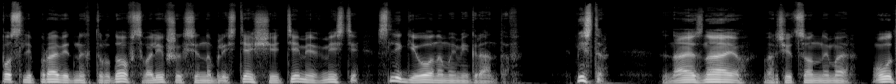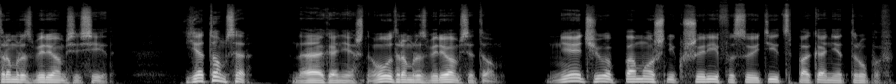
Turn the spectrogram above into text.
после праведных трудов, свалившихся на блестящее теме вместе с легионом иммигрантов. «Мистер!» «Знаю, знаю», — ворчит сонный мэр. «Утром разберемся, Сид». «Я Том, сэр». «Да, конечно, утром разберемся, Том. Нечего помощнику шерифа суетиться, пока нет трупов».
